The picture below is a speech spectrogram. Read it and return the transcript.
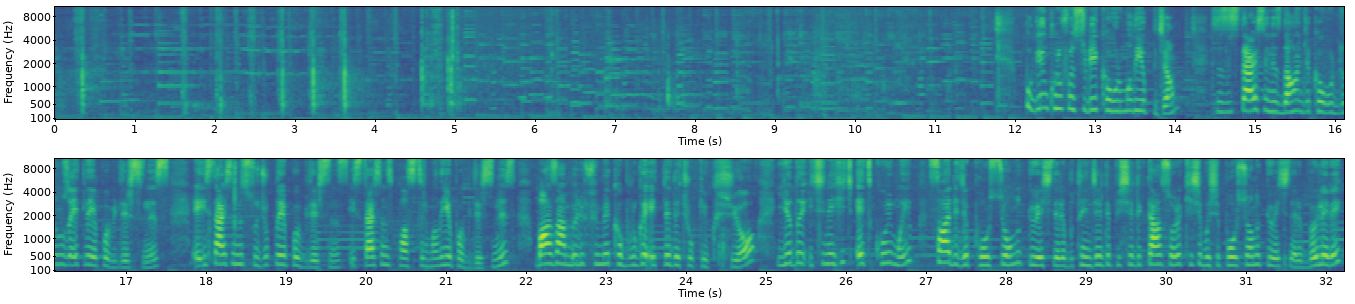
Bugün kuru fasulyeyi kavurmalı yapacağım. Siz isterseniz daha önce kavurduğunuz etle yapabilirsiniz. E, isterseniz sucukla yapabilirsiniz. isterseniz pastırmalı yapabilirsiniz. Bazen böyle füme kaburga etle de çok yakışıyor. Ya da içine hiç et koymayıp sadece porsiyonluk güveçlere bu tencerede pişirdikten sonra kişi başı porsiyonluk güveçlere bölerek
